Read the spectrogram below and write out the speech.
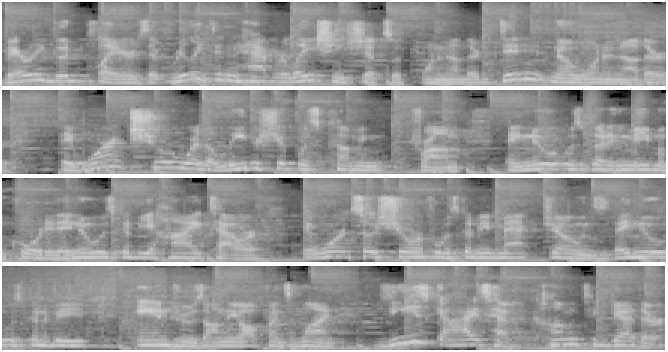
very good players that really didn't have relationships with one another, didn't know one another. They weren't sure where the leadership was coming from. They knew it was going to be McCourty. They knew it was going to be Hightower. They weren't so sure if it was going to be Mac Jones. They knew it was going to be Andrews on the offensive line. These guys have come together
